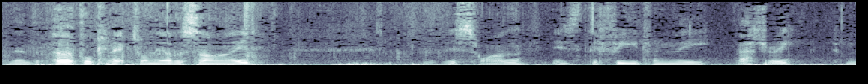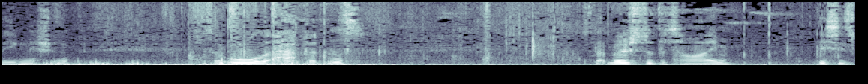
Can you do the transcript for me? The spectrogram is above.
And then the purple connector on the other side. This one is the feed from the battery from the ignition. So all that happens is that most of the time this is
